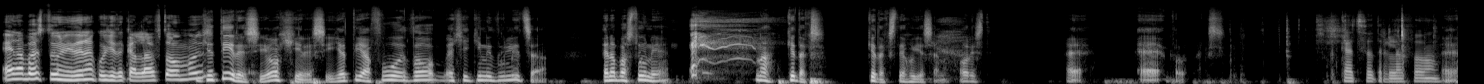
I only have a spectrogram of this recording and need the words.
Ένα μπαστούνι, δεν ακούγεται καλά αυτό όμως. Γιατί ρε, εσύ, όχι ρε, εσύ, γιατί αφού εδώ έχει εκείνη η δουλίτσα. Ένα μπαστούνι, ε. Να, κοίταξε. Κοίταξε, τι έχω για σένα. Ορίστε. Ε, ε, τώρα εντάξει. Κάτσε, θα τρελαθώ. Ε,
